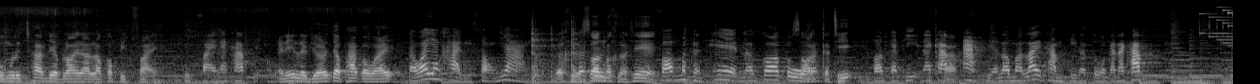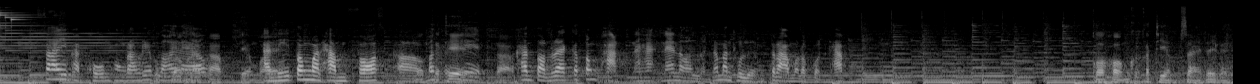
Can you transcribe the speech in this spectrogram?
ปรุงรสชาติเรียบร้อยแล้วเราก็ปิดไฟ ปิดไฟนะครับ อันนี้เลยเดี๋ยวเราจะพักเอาไว้ แต่ว่ายังขาดอีก 2 อย่าง ก็คือซอสมะเขือเทศ ซอสมะเขือเทศแล้วก็ตัวซอสกะทิ ซอสกะทินะครับครับอะ เดี๋ยวเรามาไล่ทำทีละตัวกันนะครับ ไส้ผัดโขมของเราเรียบร้อยแล้วถูกต้งครับเตรียมไว้อันนี้ต้องมาทำซอสเอ่อมะมะเขืเขืออเทเทศศครับขั้นตอนแรกก็ต้องผัดนะฮะ แน่นอนเลยน้ำมันถั่วเหลืองตรามรกตครับ ก็หอมกับกระเทียมใส่ได้เลย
